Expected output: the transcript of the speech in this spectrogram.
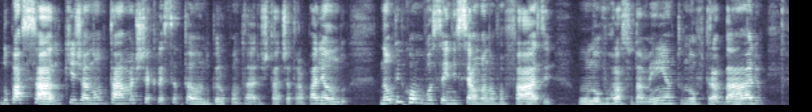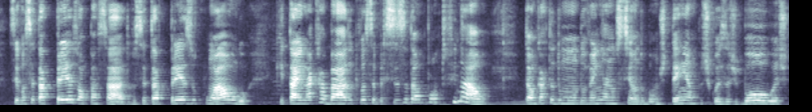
do passado que já não está mais te acrescentando, pelo contrário, está te atrapalhando. Não tem como você iniciar uma nova fase, um novo relacionamento, um novo trabalho, se você está preso ao passado, você está preso com algo que está inacabado, que você precisa dar um ponto final. Então, a carta do mundo vem anunciando bons tempos, coisas boas,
